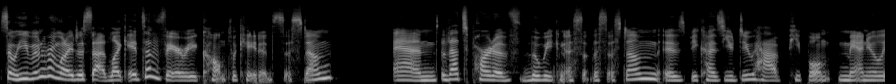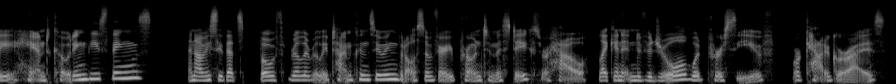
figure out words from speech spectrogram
So even from what I just said, like it's a very complicated system. And that's part of the weakness of the system is because you do have people manually hand coding these things. And obviously that's both really, really time consuming, but also very prone to mistakes or how like an individual would perceive or categorize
